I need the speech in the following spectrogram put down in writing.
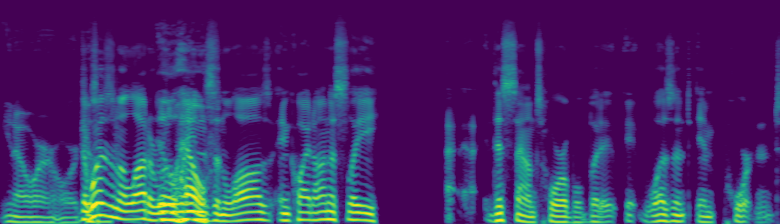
You know, or or there wasn't a lot of rulings health. and laws, and quite honestly, I, this sounds horrible, but it, it wasn't important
